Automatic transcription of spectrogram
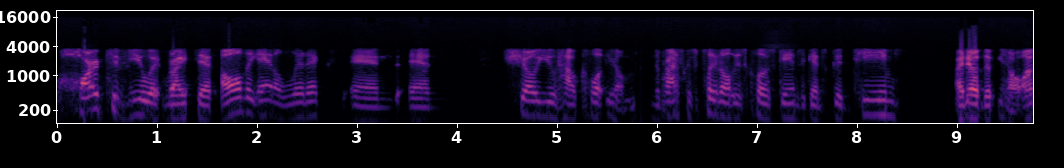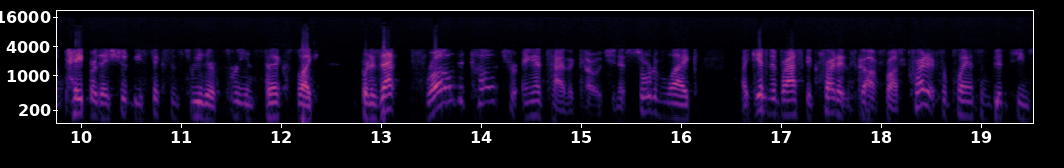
hard to view it right that all the analytics and and show you how close, you know, Nebraska's played all these close games against good teams. I know that, you know, on paper they should be six and three, they're three and six. Like, but is that pro the coach or anti the coach? And it's sort of like, I give Nebraska credit and Scott Frost credit for playing some good teams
